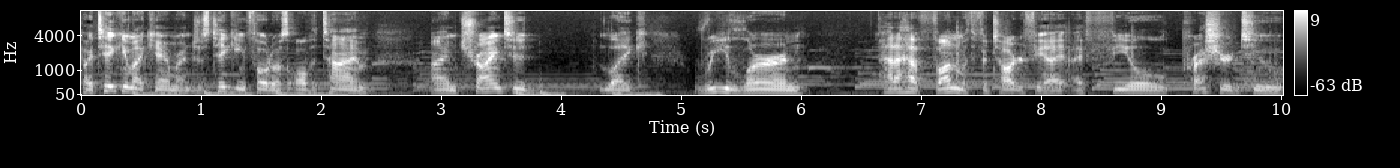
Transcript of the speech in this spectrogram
by taking my camera and just taking photos all the time, I'm trying to like relearn how to have fun with photography. I, I feel pressured to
